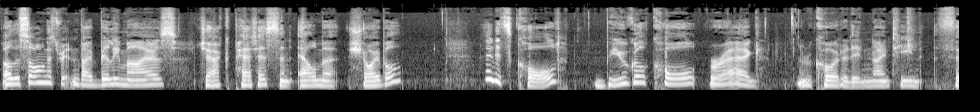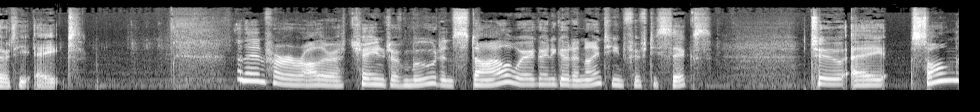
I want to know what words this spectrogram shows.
Well, the song is written by Billy Meyers, Jack Pettis, and Elmer Schoebel, and it's called Bugle Call Rag, recorded in 1938. And then, for a rather change of mood and style, we're going to go to 1956 to a song,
